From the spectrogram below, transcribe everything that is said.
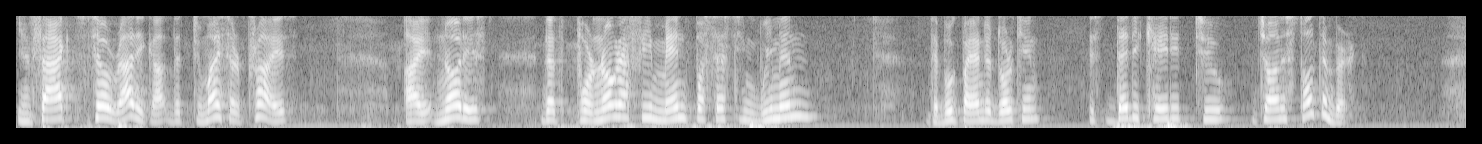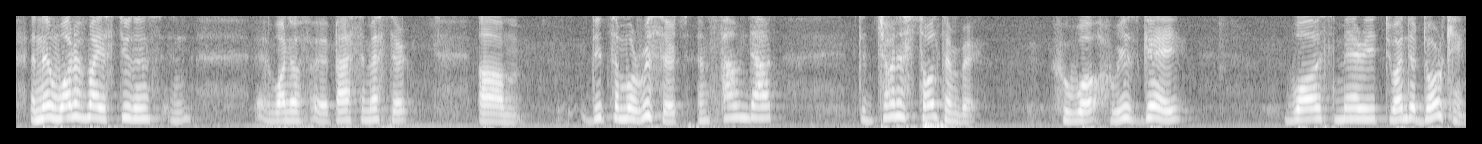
In fact, so radical that to my surprise, I noticed that pornography, men possessing women, the book by Andrea Dworkin, is dedicated to John Stoltenberg. And then one of my students in one of uh, past semester um, did some more research and found out that John Stoltenberg, who, who is gay, was married to Andrea Dworkin,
